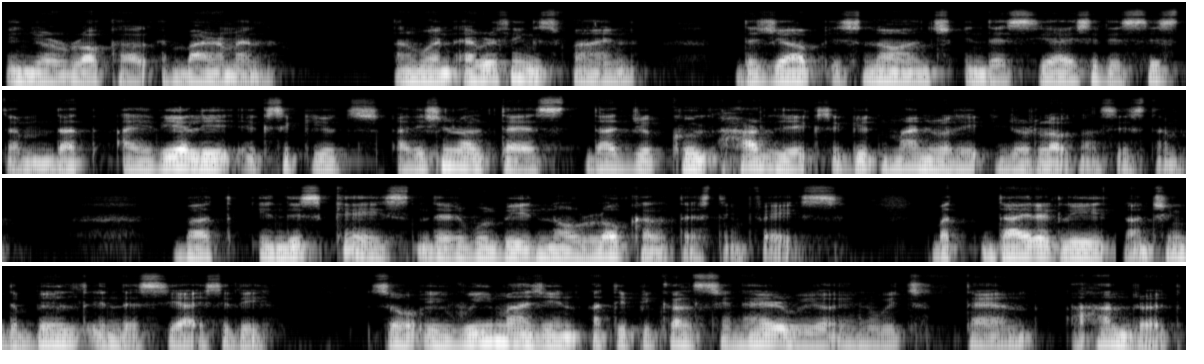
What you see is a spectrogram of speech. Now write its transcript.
in your local environment. And when everything is fine, the job is launched in the CI/CD system that ideally executes additional tests that you could hardly execute manually in your local system. But in this case, there will be no local testing phase, but directly launching the build in the CI/CD. So if we imagine a typical scenario in which 10, 100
